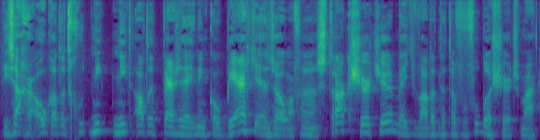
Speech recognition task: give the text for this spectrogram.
Die zag er ook altijd goed, niet, niet altijd per se in een colbertje en zo, maar van een strak shirtje. Een beetje, we hadden het net over voetbalshirts, maar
